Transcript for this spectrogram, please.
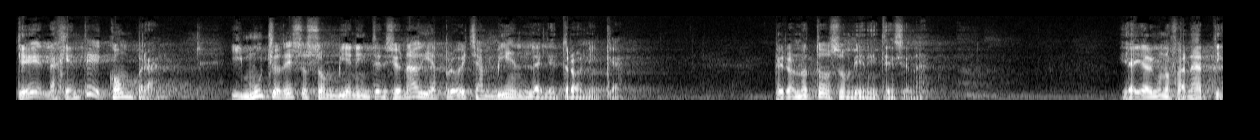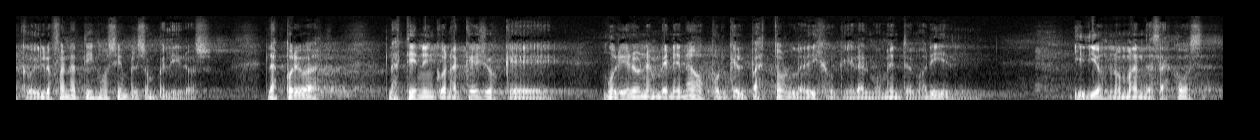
que la gente compra. Y muchos de esos son bien intencionados y aprovechan bien la electrónica. Pero no todos son bien intencionados. Y hay algunos fanáticos, y los fanatismos siempre son peligrosos. Las pruebas las tienen con aquellos que murieron envenenados porque el pastor le dijo que era el momento de morir. Y Dios no manda esas cosas.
